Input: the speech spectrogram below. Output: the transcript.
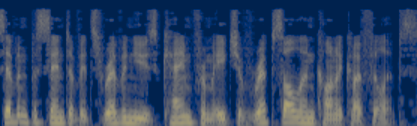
7% of its revenues came from each of Repsol and ConocoPhillips.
